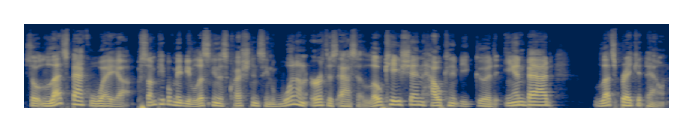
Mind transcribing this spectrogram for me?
So let's back way up. Some people may be listening to this question saying, What on earth is asset location? How can it be good and bad? Let's break it down.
